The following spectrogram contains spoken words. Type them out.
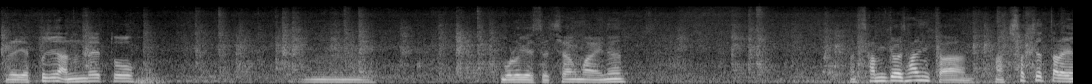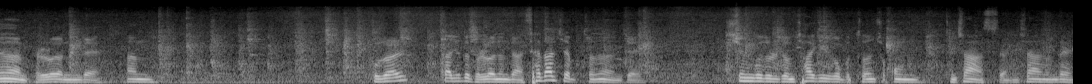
근데 예쁘진 않는데 또 음, 모르겠어요. 치앙마이는 한 3개월 사니까 한 첫째 달에는 별로였는데 한 두 달까지도 별로였는데 한 세 달째부터는 이제 친구들 좀 사귀고부터는 조금 괜찮았어요. 괜찮았는데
